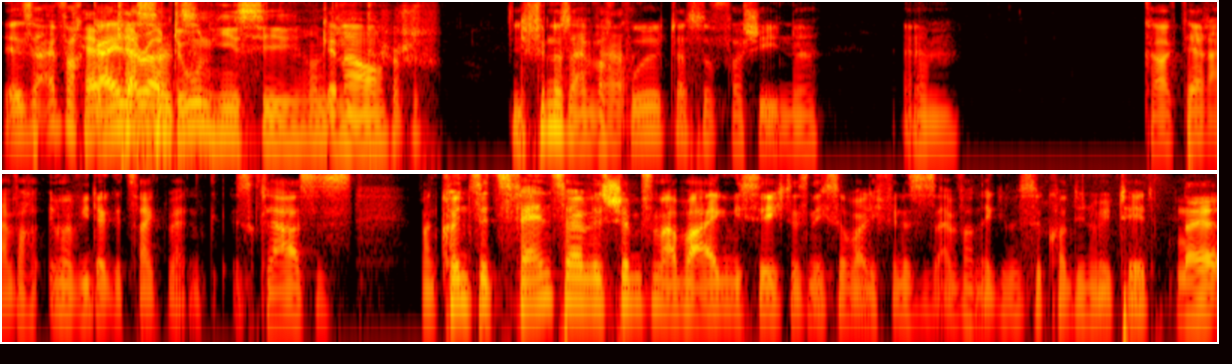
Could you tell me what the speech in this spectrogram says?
es ist einfach Ca- geil. dass Cara halt, Dune hieß sie. Und Genau. Ich finde es einfach Ja. cool, dass so verschiedene ähm, Charaktere einfach immer wieder gezeigt werden. Ist klar, es ist, man könnte jetzt Fanservice schimpfen, aber eigentlich sehe ich das nicht so, weil ich finde, es ist einfach eine gewisse Kontinuität. Naja,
